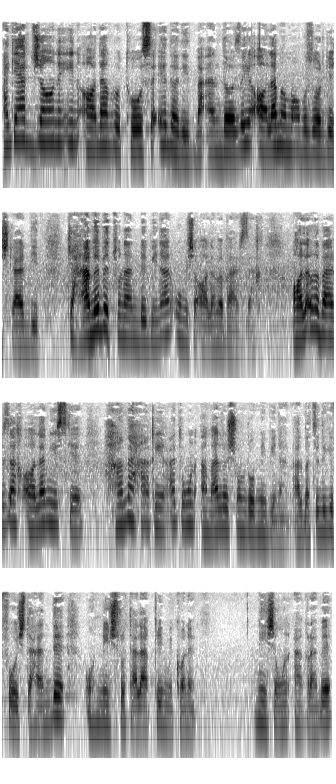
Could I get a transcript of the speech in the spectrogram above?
اگر جان این آدم رو توسعه دادید به اندازه عالم ما بزرگش کردید که همه بتونن ببینن او میشه عالم برزخ. عالم برزخ عالمی است که همه حقیقت اون عملشون رو می‌بینن. البته دیگه فوش دهنده اون نیش رو تلقی می‌کنه. نیش اون اقربه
